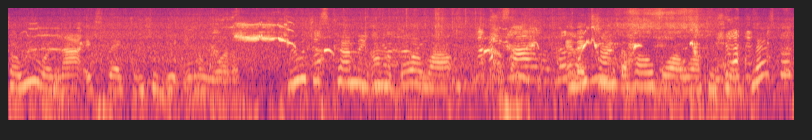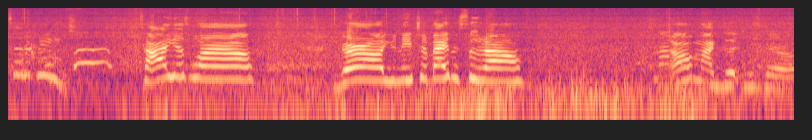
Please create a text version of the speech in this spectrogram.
So we were not expecting to get in the water. We were just coming on the boardwalk, and they turned the whole boardwalk into let's go to the beach. Tiyah's World. Girl, you need your bathing suit on. Oh my goodness, girl.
